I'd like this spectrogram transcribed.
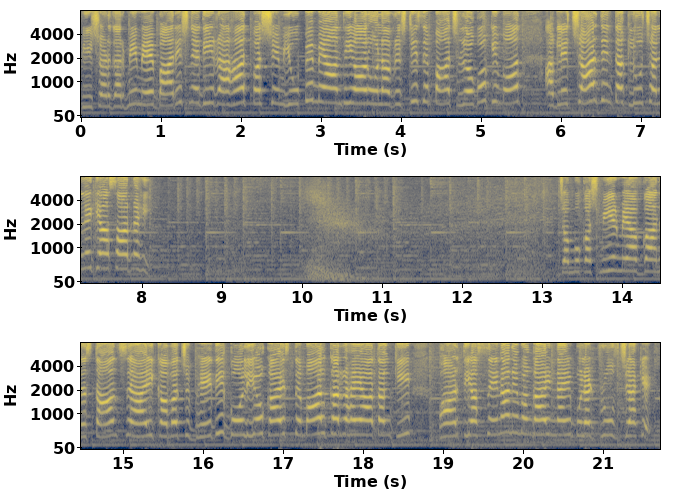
भीषण गर्मी में बारिश ने दी राहत, पश्चिम यूपी में आंधी और ओलावृष्टि से पाँच लोगों की मौत। अगले चार दिन तक लू चलने के आसार नहीं। जम्मू कश्मीर में अफ़गानिस्तान से आई कवच भेदी गोलियों का इस्तेमाल कर रहे आतंकी। भारतीय सेना ने मंगाई नई bullet proof jacket.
